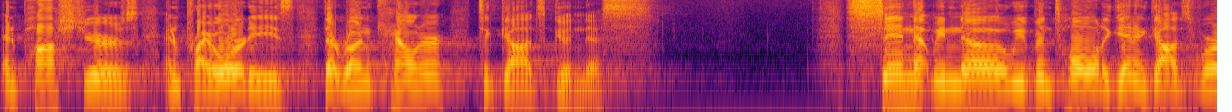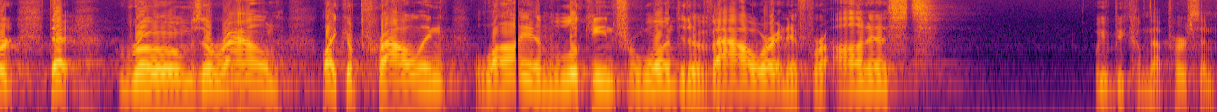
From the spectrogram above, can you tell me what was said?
and postures and priorities that run counter to God's goodness Sin that we know, we've been told again in God's word, that roams around like a prowling lion looking for one to devour. And if we're honest, we've become that person.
